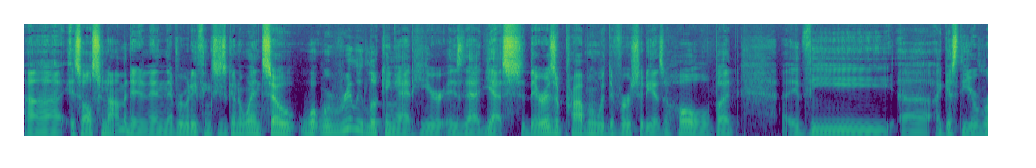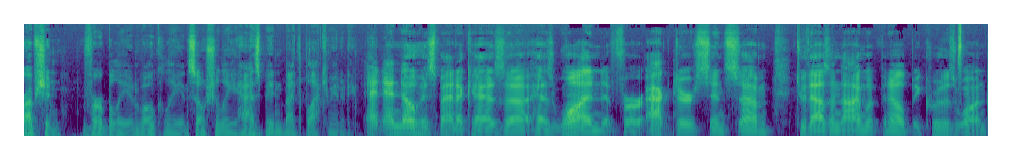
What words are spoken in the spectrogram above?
uh, is also nominated, and everybody thinks he's going to win. So what we're really looking at here is that yes, there is a problem with diversity as a whole, but uh, the uh, I guess the eruption verbally and vocally and socially has been by the black community. And and no Hispanic has uh, has won for actor since um, 2009 when Penelope Cruz won.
